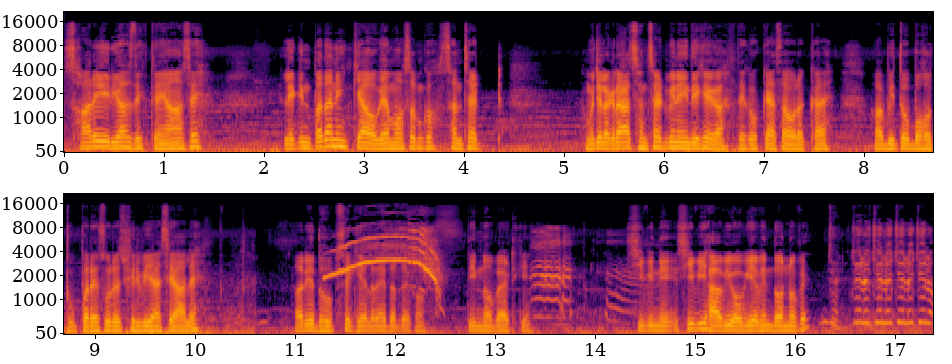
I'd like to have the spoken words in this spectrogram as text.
सारे एरियाज़ दिखते हैं यहाँ से। लेकिन पता नहीं क्या हो गया मौसम को। सनसेट मुझे लग रहा है सनसेट भी नहीं दिखेगा। देखो कैसा हो रखा है। अभी तो बहुत ऊपर है सूरज फिर भी ऐसे हाल है। और ये धूप से खेल रहे हैं इधर देखो तीनों बैठ के। शिवी ने शिवी हावी होगी अब इन दोनों पे। चलो चलो चलो चलो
